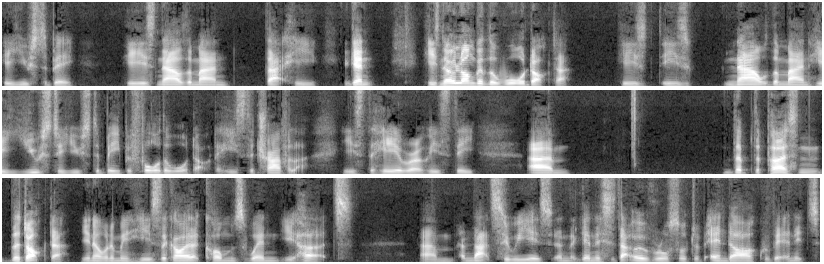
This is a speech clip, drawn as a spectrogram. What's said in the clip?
he used to be. He is now the man that he again. He's no longer the War Doctor. He's he's now the man he used to used to be before the War Doctor. He's the traveler. He's the hero. He's the um the the person, the Doctor. You know what I mean? He's the guy that comes when it hurts um, and that's who he is. And again, this is that overall sort of end arc with it, and it's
